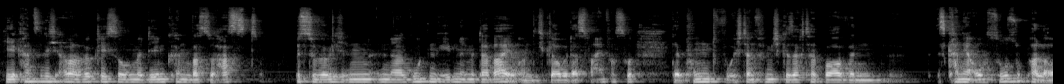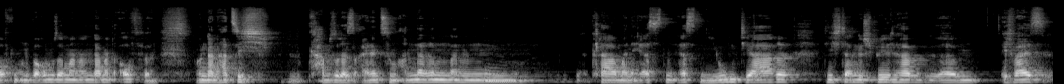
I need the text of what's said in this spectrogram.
hier kannst du dich aber wirklich so mit dem können, was du hast, bist du wirklich in, in, einer guten Ebene mit dabei. Und ich glaube, das war einfach so der Punkt, wo ich dann für mich gesagt habe, boah, wenn es kann ja auch so super laufen und warum soll man dann damit aufhören? Und dann hat sich, kam so das eine zum anderen, dann mhm. Klar, meine ersten, ersten Jugendjahre, die ich dann gespielt habe, ähm, ich weiß,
